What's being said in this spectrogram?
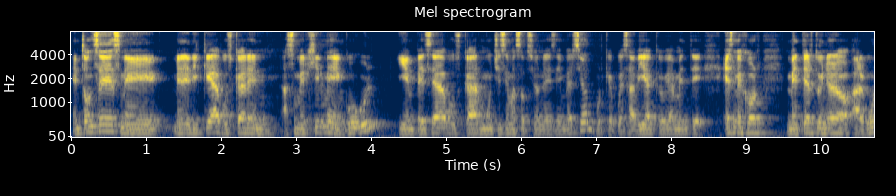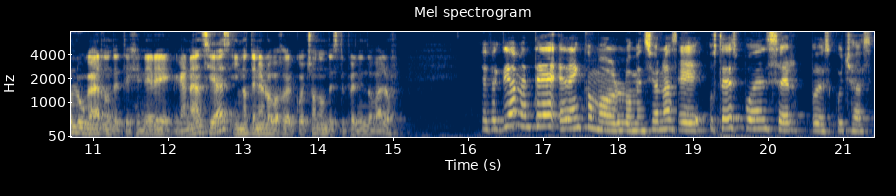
Entonces me, me dediqué a buscar en, a sumergirme en Google y empecé a buscar muchísimas opciones de inversión porque pues sabía que obviamente es mejor meter tu dinero a algún lugar donde te genere ganancias y no tenerlo bajo el colchón donde esté perdiendo valor. Efectivamente, Eden, como lo mencionas, eh, ustedes pueden ser, pues escuchas,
